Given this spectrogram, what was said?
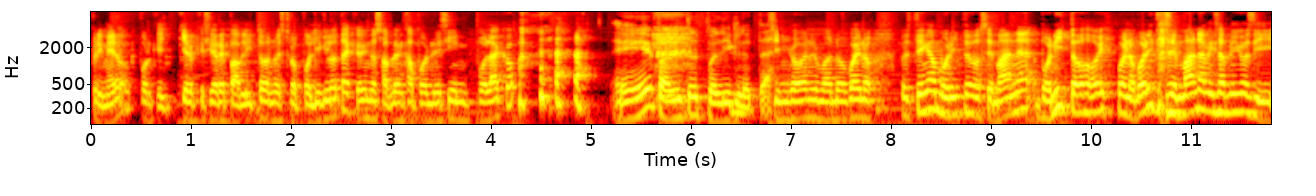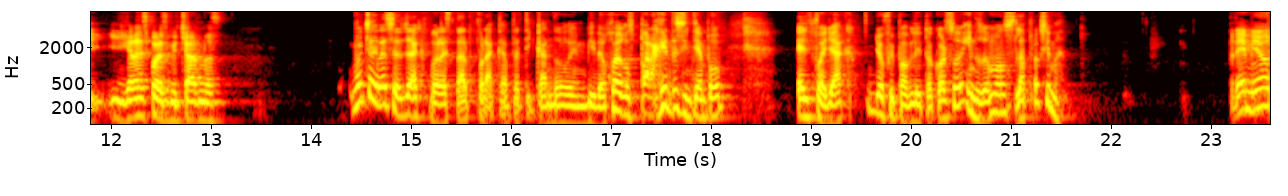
primero porque quiero que cierre Pablito, nuestro políglota, que hoy nos habló en japonés y en polaco. eh, Pablito es políglota. Chingón, hermano. Bueno, pues tengan bonito semana, bonito hoy, bueno, bonita semana, mis amigos, y, y gracias por escucharnos. Muchas gracias, Jack, por estar por acá platicando en videojuegos para gente sin tiempo. Él fue Jack, yo fui Pablito Corso y nos vemos la próxima. Premio.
